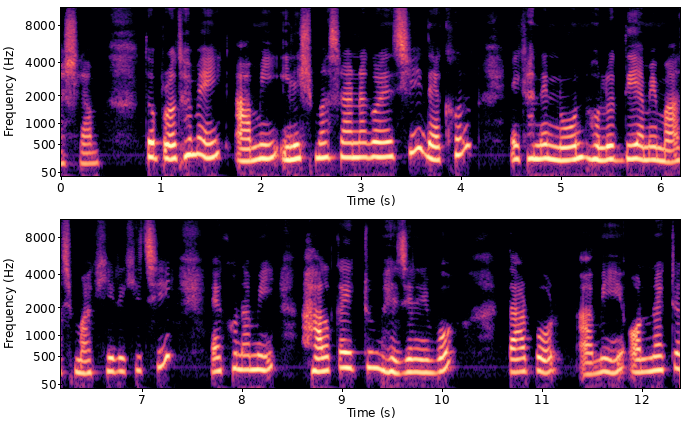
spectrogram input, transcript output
আসলাম। তো প্রথমেই আমি ইলিশ মাছ রান্না করেছি দেখুন এখানে নুন হলুদ দিয়ে আমি মাছ মাখিয়ে রেখেছি। এখন আমি হালকা একটু ভেজে নেব। তারপর আমি অন্য একটা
